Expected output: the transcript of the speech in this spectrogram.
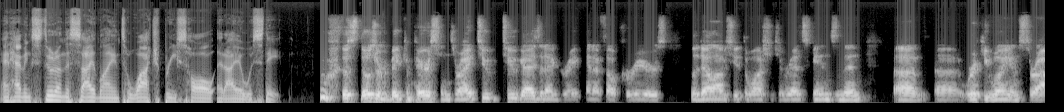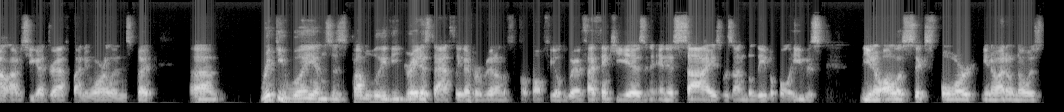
and having stood on the sideline to watch Breece Hall at Iowa State. Those, those are big comparisons, right? Two two guys that had great NFL careers. Ladell, obviously, at the Washington Redskins, and then um, uh, Ricky Williams throughout. Obviously, you got drafted by New Orleans, but um, Ricky Williams is probably the greatest athlete I've ever been on the football field with. I think he is, and, and his size was unbelievable. He was, you know, all of six four. You know, I don't know his.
